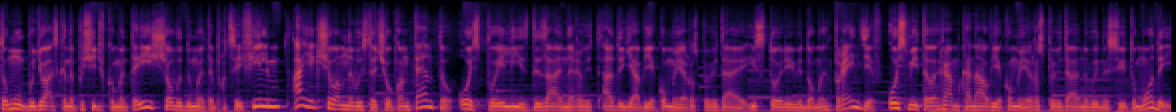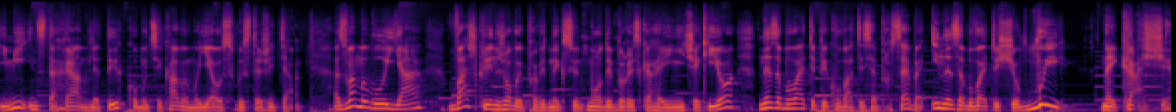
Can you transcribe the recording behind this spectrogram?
Тому, будь ласка, напишіть в коментарі, що ви думаєте про цей фільм. А якщо вам не вистачило контенту, ось плейліст дизайнера від А до Я, в якому я розповідаю історії відомих брендів. Ось мій телеграм-канал, в якому я розповідаю новини світу моди, і мій інстаграм для тих, кому цікаве моє особисте життя. А з вами були я, ваш крінжовий провідник світ моди Бориска Гаїніча Кіо. Не забувайте піклуватися про себе і не забувайте, що ви найкраще.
